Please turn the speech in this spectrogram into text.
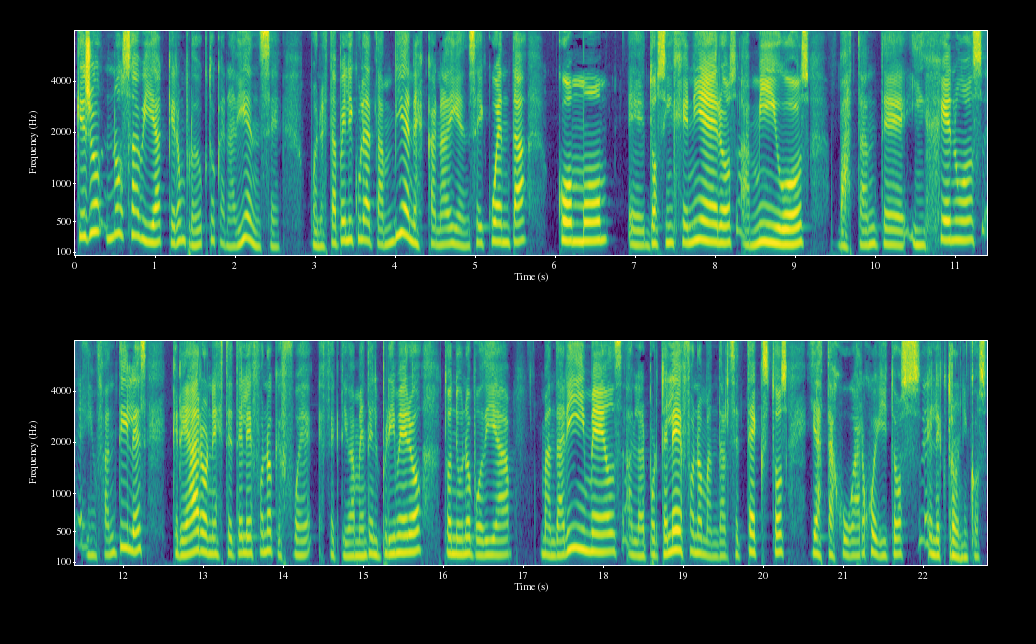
que yo no sabía que era un producto canadiense. Bueno, esta película también es canadiense y cuenta cómo eh, dos ingenieros, amigos, bastante ingenuos e infantiles, crearon este teléfono que fue efectivamente el primero donde uno podía mandar emails, hablar por teléfono, mandarse textos y hasta jugar jueguitos electrónicos.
